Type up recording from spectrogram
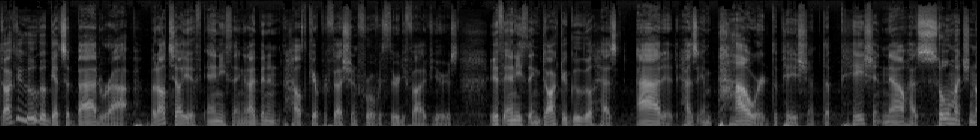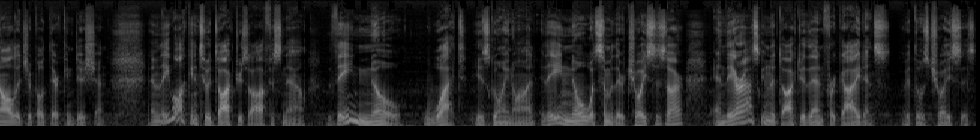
Dr. Google gets a bad rap, but I'll tell you, if anything, and I've been in healthcare profession for over 35 years, if anything, Dr. Google has added, has empowered the patient. The patient now has so much knowledge about their condition. And they walk into a doctor's office now, they know what is going on. They know what some of their choices are, and they are asking the doctor then for guidance with those choices.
